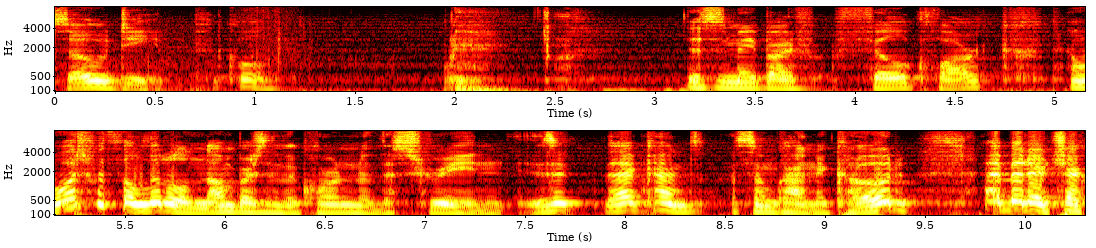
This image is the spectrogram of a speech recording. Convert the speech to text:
So deep. Cool. this is made by Phil Clark. And what's with the little numbers in the corner of the screen? Is it that kind of, some kind of code? I better check.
